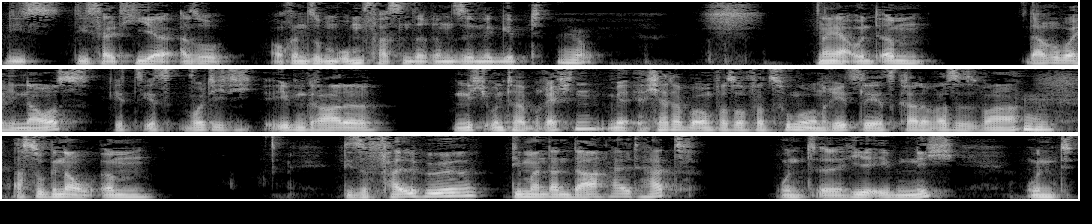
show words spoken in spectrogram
die es die es halt hier also auch in so einem umfassenderen Sinne gibt. Ja. Naja, und ähm, darüber hinaus, jetzt, jetzt wollte ich dich eben gerade nicht unterbrechen. Ich hatte aber irgendwas auf der Zunge und rätsel jetzt gerade, was es war. Hm. Ach so, genau. Ähm, diese Fallhöhe, die man dann da halt hat und äh, hier eben nicht und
